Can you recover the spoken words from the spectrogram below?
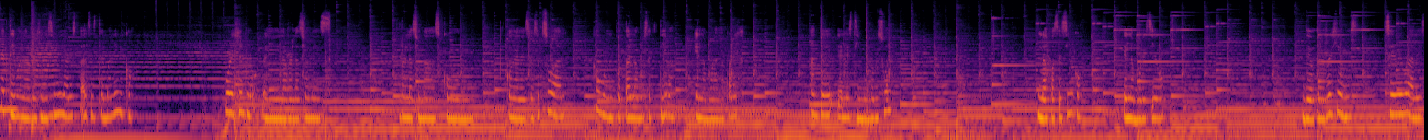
se activan las regiones similares al sistema límbico. Por ejemplo, en las relaciones relacionadas con, con el deseo sexual, como el hipotálamo se activa La fase 5. El amor es ciego. De otras regiones cerebrales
